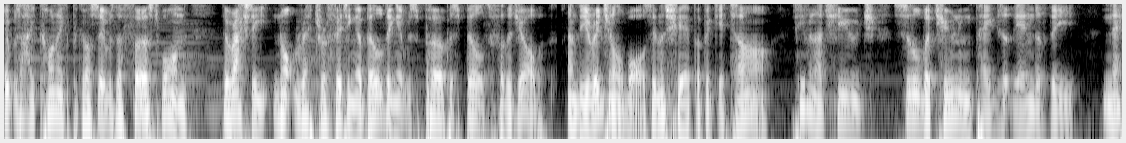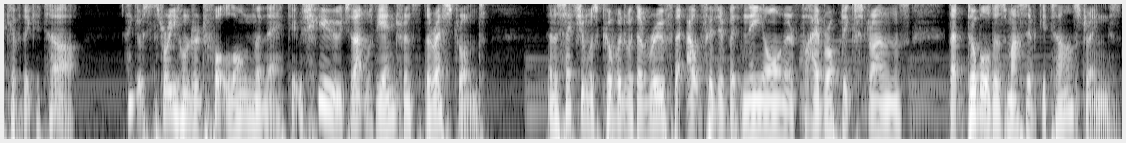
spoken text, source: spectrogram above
it was iconic because it was the first one. They were actually not retrofitting a building, it was purpose built for the job. And the original was in the shape of a guitar. It even had huge silver tuning pegs at the end of the neck of the guitar. I think it was 300 foot long, the neck. It was huge. That was the entrance to the restaurant. And the section was covered with a roof that outfitted with neon and fibre optic strands that doubled as massive guitar strings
